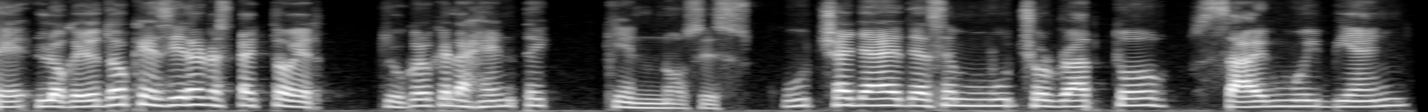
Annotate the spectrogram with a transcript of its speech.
Eh, lo que yo tengo que decir al respecto, a ver, yo creo que la gente que nos escucha ya desde hace mucho rato sabe muy bien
